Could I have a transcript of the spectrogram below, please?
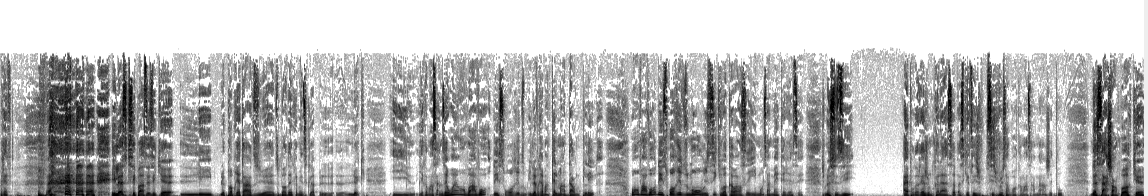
Bref. et là, ce qui s'est passé, c'est que les, le propriétaire du, euh, du Bordel Comedy Club, Luc, il, il, a commencé à me dire ouais on va avoir des soirées du... il a vraiment tellement downplay là. ouais on va avoir des soirées d'humour ici qui va commencer et moi ça m'intéressait je me suis dit hey, pour de vrai je vais me coller à ça parce que tu sais si je veux savoir comment ça marche et tout ne sachant pas que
